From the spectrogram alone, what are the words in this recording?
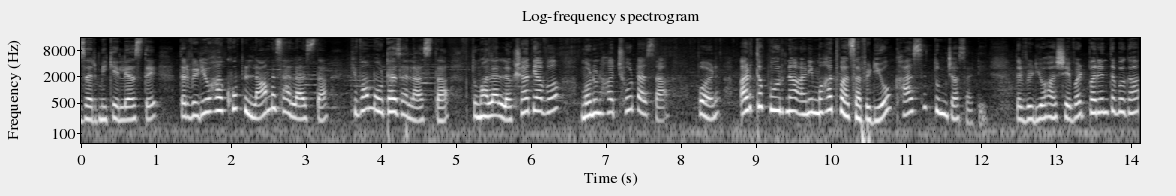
जर मी केले असते तर व्हिडिओ हा खूप लांब झाला असता किंवा मोठा झाला असता. तुम्हाला लक्षात यावं म्हणून हा छोटासा पण अर्थपूर्ण आणि महत्त्वाचा व्हिडिओ खास तुमच्यासाठी. तर व्हिडिओ हा शेवटपर्यंत बघा.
